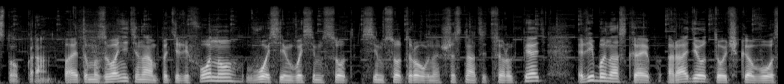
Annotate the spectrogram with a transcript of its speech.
стоп-кран. Поэтому звоните нам по телефону 8 800 700 ровно 1645, либо на skype radio.voz.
